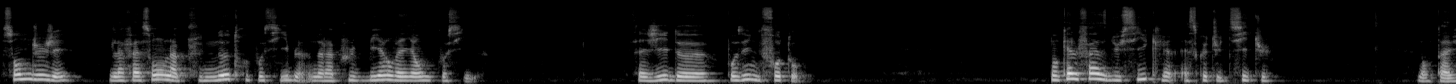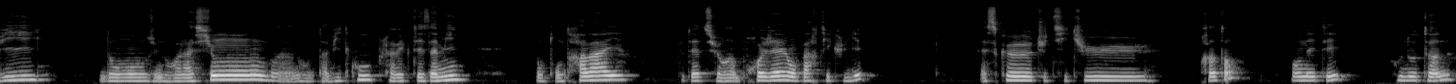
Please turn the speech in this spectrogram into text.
sans te juger, de la façon la plus neutre possible, de la plus bienveillante possible. Il s'agit de poser une photo. Dans quelle phase du cycle est-ce que tu te situes? Dans ta vie, dans une relation, dans ta vie de couple, avec tes amis, dans ton travail, peut-être sur un projet en particulier. Est-ce que tu te situes printemps, en été, en automne,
